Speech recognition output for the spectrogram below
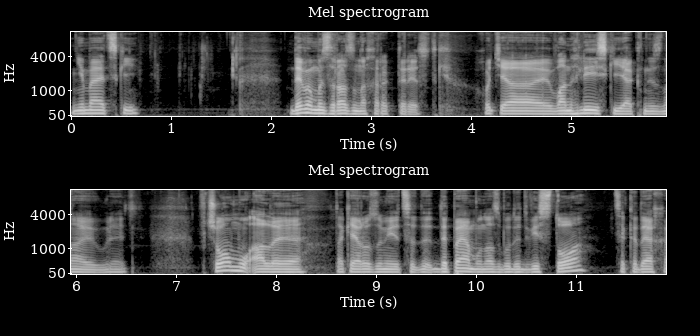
німецький. Дивимось зразу на характеристики. Хоч я в англійській, як не знаю, блядь, в чому, але так я розумію, це ДПМ у нас буде 200, це КДХ.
